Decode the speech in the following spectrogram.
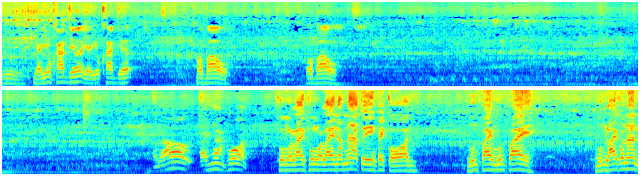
อืมอย่ายกคาดเยอะ อย่ายกคาดเยอะ เบาๆเบาเอา แล้วไปย่างโพอดพวงมาลัยพวงมาลัยนำหน้าตัวเองไปก่อน หมุนไปหมุนไป หมุนร้ายก็นั่น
